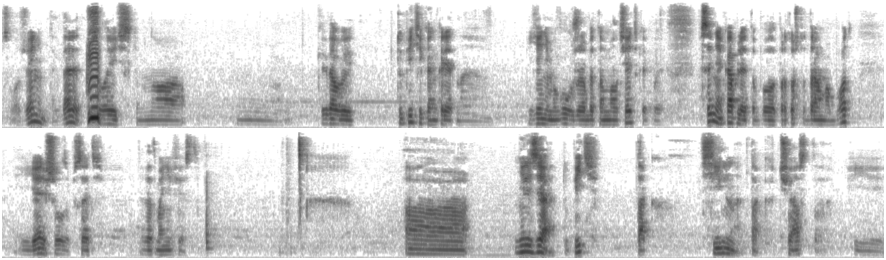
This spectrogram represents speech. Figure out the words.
с уважением и так далее, человеческим, но когда вы тупите конкретно, я не могу уже об этом молчать, как бы. Последняя капля это было про то, что драма бот, и я решил записать этот манифест. А, нельзя тупить так сильно, так часто, и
